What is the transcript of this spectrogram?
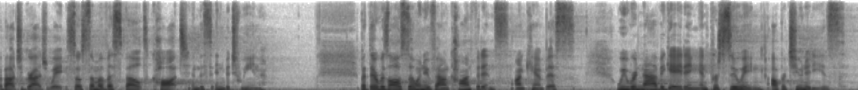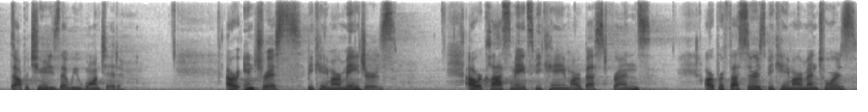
about to graduate, so some of us felt caught in this in between. But there was also a newfound confidence on campus. We were navigating and pursuing opportunities, the opportunities that we wanted. Our interests became our majors. Our classmates became our best friends. Our professors became our mentors.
